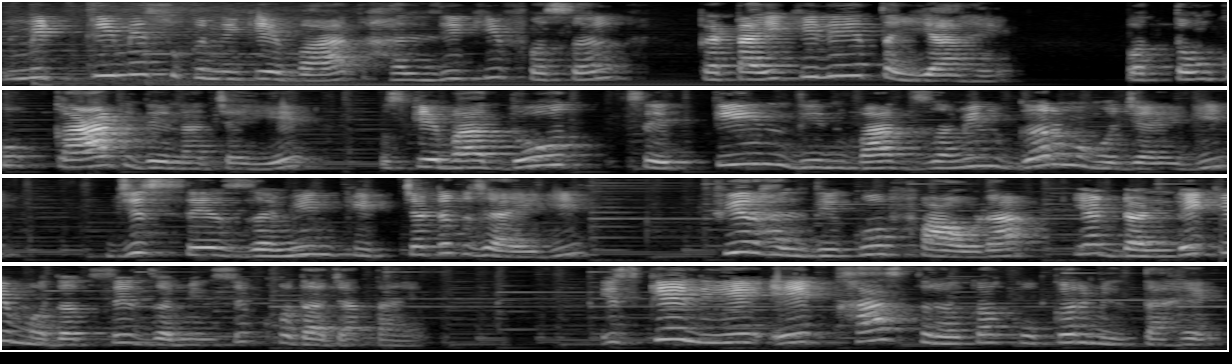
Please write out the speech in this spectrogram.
मिट्टी में सूखने के बाद हल्दी की फ़सल कटाई के लिए तैयार है। पत्तों को काट देना चाहिए। उसके बाद दो से तीन दिन बाद ज़मीन गर्म हो जाएगी। जिससे ज़मीन की चटक जाएगी, फिर हल्दी को फावड़ा या डंडे के मदद से ज़मीन से खोदा जाता है। इसके लिए एक खास तरह का कुकर मिलता है।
